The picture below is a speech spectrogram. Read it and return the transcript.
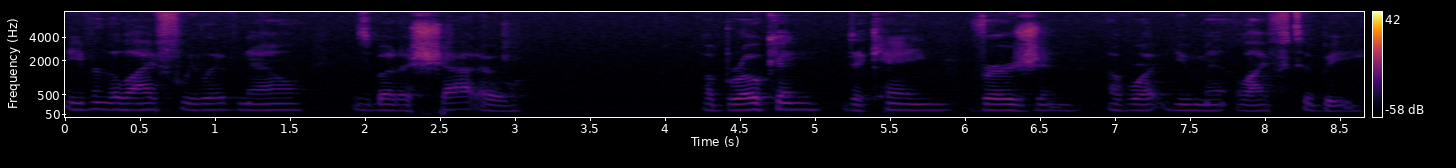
Even the life we live now is but a shadow, a broken, decaying version of what you meant life to be.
